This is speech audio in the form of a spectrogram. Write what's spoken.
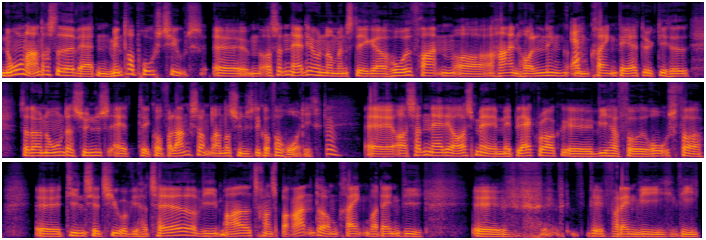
nogle andre steder i verden mindre positivt. Øh, og sådan er det jo, når man stikker hovedet frem og har en holdning ja. omkring bæredygtighed. Så der er nogen, der synes, at det går for langsomt, og andre synes, at det går for hurtigt. Mm. Øh, og sådan er det også med, med BlackRock. Øh, vi har fået ros for øh, de initiativer, vi har taget, og vi er meget transparente omkring, hvordan vi øh, hvordan vi, vi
